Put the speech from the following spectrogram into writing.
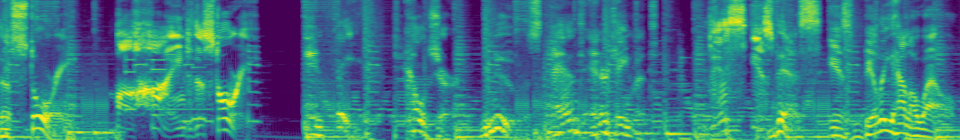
the story behind the story in faith, culture, news, and entertainment. This is This is Billy Hallowell.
